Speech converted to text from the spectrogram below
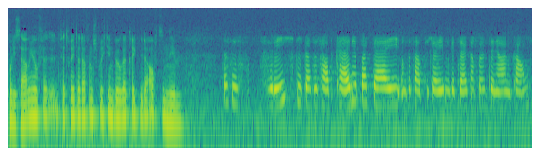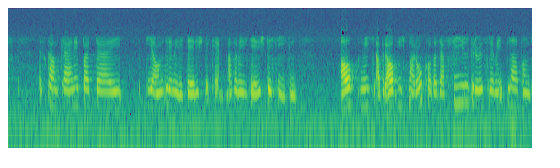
Polisario-Vertreter davon spricht, den Bürgerkrieg wieder aufzunehmen. Das ist richtig. Also es hat keine Partei, und das hat sich ja eben gezeigt nach 15 Jahren Kampf, es kann keine Partei die andere militärisch bekämpfen, also militärisch besiegen. Auch nicht, aber auch nicht Marokko, das ja viel größere Mittel hat und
